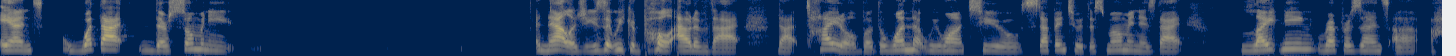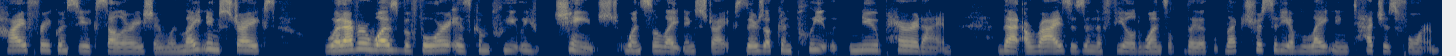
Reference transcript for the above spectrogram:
And what that there's so many analogies that we could pull out of that that title. But the one that we want to step into at this moment is that lightning represents a, a high frequency acceleration. When lightning strikes whatever was before is completely changed once the lightning strikes. There's a complete new paradigm that arises in the field once the electricity of lightning touches form.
